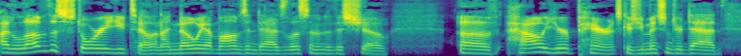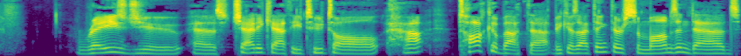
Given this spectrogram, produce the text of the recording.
I love the story you tell, and I know we have moms and dads listening to this show of how your parents, because you mentioned your dad, raised you as chatty Cathy, too tall. How talk about that? Because I think there's some moms and dads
